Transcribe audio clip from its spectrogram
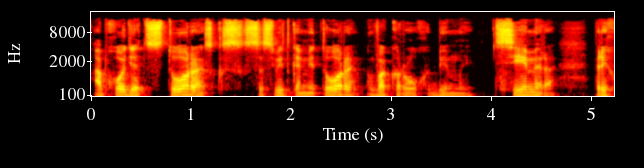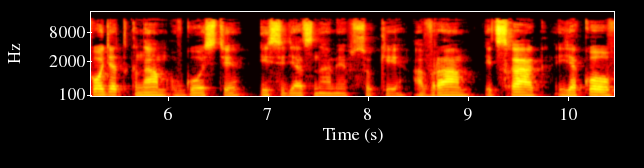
обходят Стора со свитками Торы вокруг Бимы. Семеро приходят к нам в гости и сидят с нами в суке. Авраам, Ицхак, Яков,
